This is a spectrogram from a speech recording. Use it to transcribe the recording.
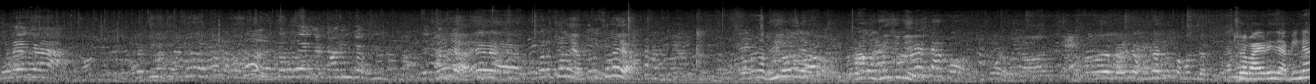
চলে যা এ, এ, তোরা চলে যা তোরা চলে যা তোরা ভিজে যা তোরা ভিজবি তোরা গাড়িটা ঘুরে তখন যাবি চ বাইরে যাবি না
